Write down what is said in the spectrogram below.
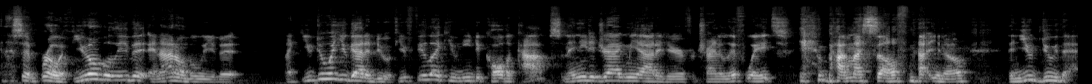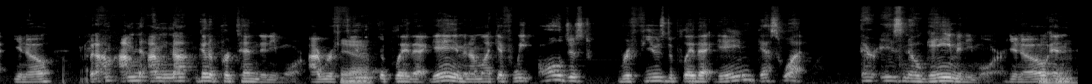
And I said, Bro, if you don't believe it and I don't believe it, like you do what you got to do. If you feel like you need to call the cops and they need to drag me out of here for trying to lift weights by myself, not, you know, then you do that, you know? But I'm, I'm, I'm not going to pretend anymore. I refuse Yeah. to play that game. And I'm like, if we all just refuse to play that game, guess what? There is no game anymore, you know? And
